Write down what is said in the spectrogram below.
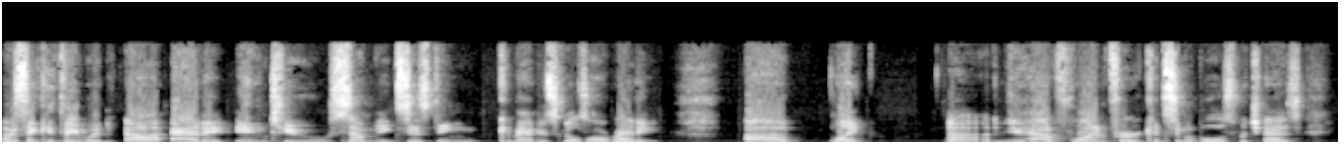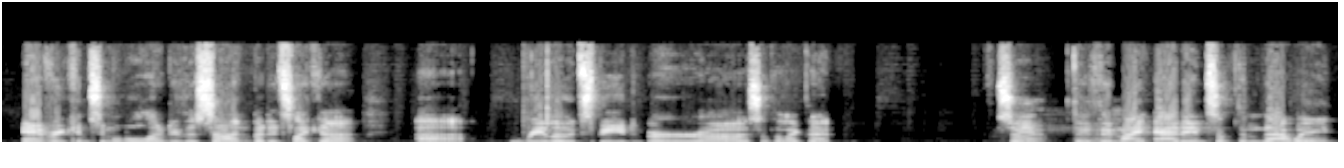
I was thinking they would uh, add it into some existing commander skills already. Uh, like uh, you have one for consumables, which has every consumable under the sun, but it's like a, uh reload speed or uh, something like that. So Yeah, they, they might add in something that way,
